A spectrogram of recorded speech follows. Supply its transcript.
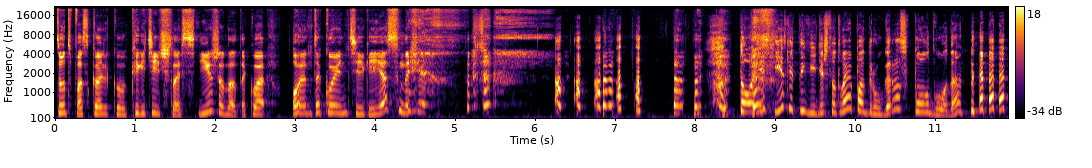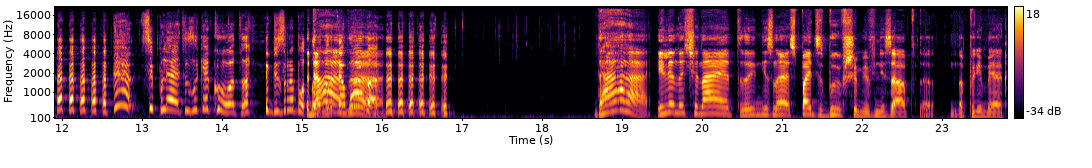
тут, поскольку критичность снижена, такое, он такой интересный. То есть, если ты видишь, что твоя подруга раз в полгода цепляется за какого-то безработного да, наркомана, да. Да, или начинает, не знаю, спать с бывшими внезапно, например.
